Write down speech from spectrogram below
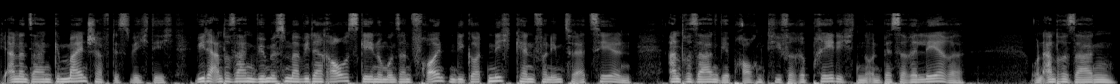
die anderen sagen, Gemeinschaft ist wichtig, wieder andere sagen, wir müssen mal wieder rausgehen, um unseren Freunden, die Gott nicht kennen, von ihm zu erzählen. Andere sagen, wir brauchen tiefere Predigten und bessere Lehre. Und andere sagen,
